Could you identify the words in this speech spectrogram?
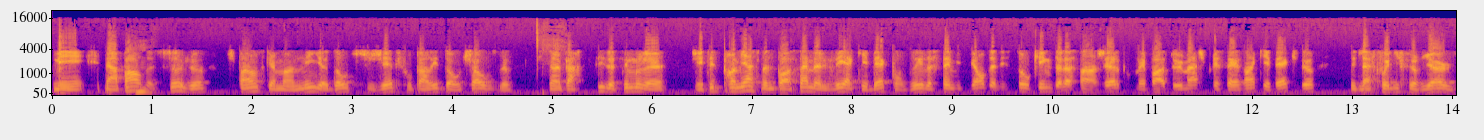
Mais, mais à part de ça, là, je pense qu'à un moment donné, il y a d'autres sujets, puis il faut parler d'autres choses. C'est un parti, là, tu sais, moi, j'ai été le premier la semaine passée à me lever à Québec pour dire le 5 millions de ça aux Kings de Los Angeles pour même pas deux matchs pré-saison à Québec. Là c'est de la folie furieuse.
